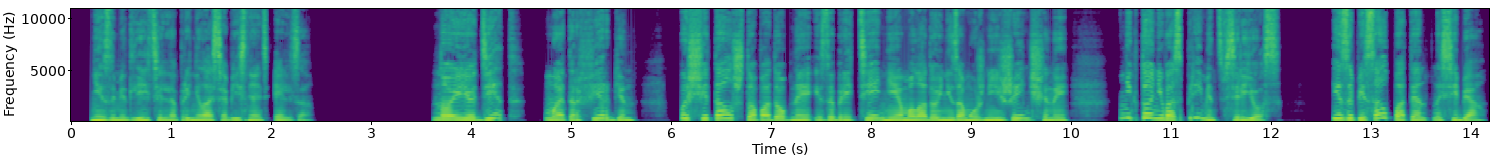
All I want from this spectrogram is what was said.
— незамедлительно принялась объяснять Эльза. Но ее дед, мэтр Ферген, посчитал, что подобное изобретение молодой незамужней женщины никто не воспримет всерьез, и записал патент на себя.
